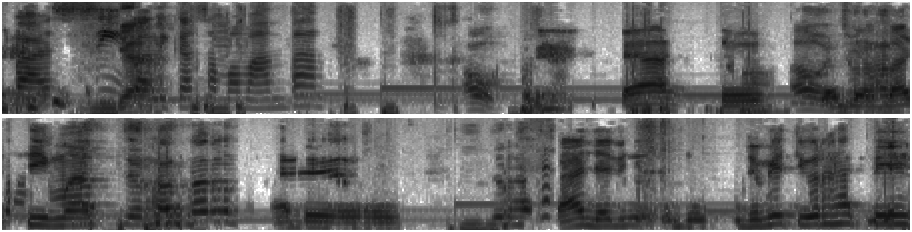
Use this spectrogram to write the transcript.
Basi Ya. balikan sama mantan Oh, Ya, tuh. oh Udah curhat mati, Mas. curhat banget. Aduh. Kan jadi ujung- ujungnya curhat nih.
